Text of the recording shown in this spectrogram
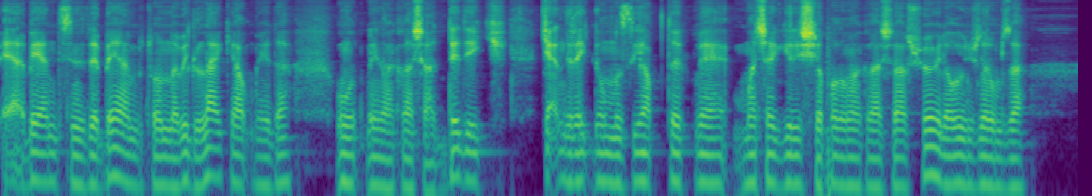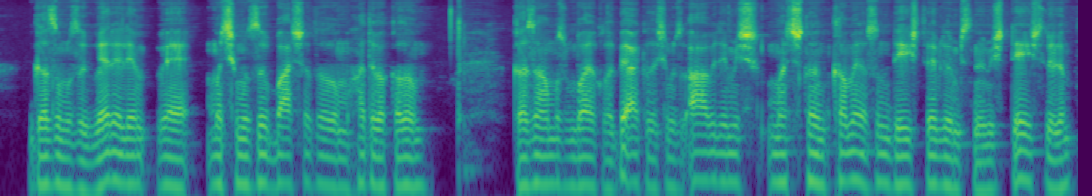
Eğer beğendiyseniz de beğen butonuna bir like yapmayı da unutmayın arkadaşlar dedik. Kendi reklamımızı yaptık ve maça giriş yapalım arkadaşlar. Şöyle oyuncularımıza gazımızı verelim ve maçımızı başlatalım. Hadi bakalım. Gazamız mübarek ola. Bir arkadaşımız abi demiş maçların kamerasını değiştirebilir misin demiş. Değiştirelim.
